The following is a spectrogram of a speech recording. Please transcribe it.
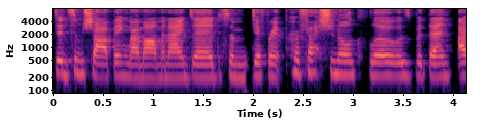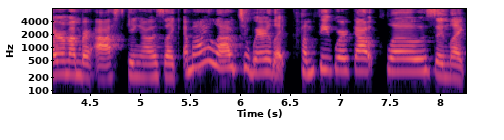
did some shopping. My mom and I did some different professional clothes. But then I remember asking, I was like, Am I allowed to wear like comfy workout clothes? And like,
